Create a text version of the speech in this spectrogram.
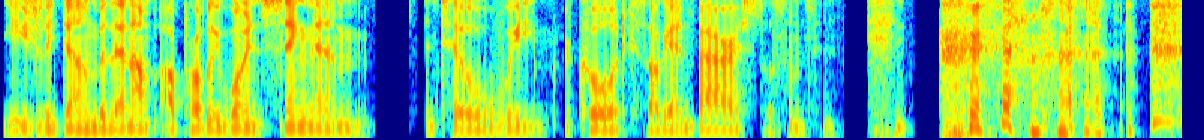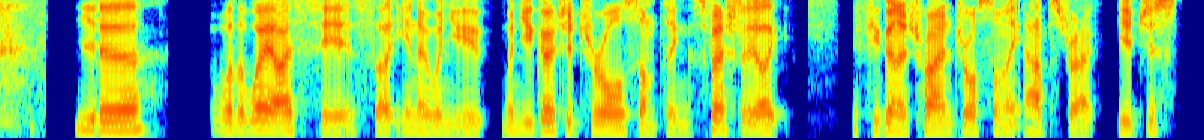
usually done, but then I, I probably won't sing them until we record because I'll get embarrassed or something. Yeah. Well, the way I see it is like you know when you when you go to draw something, especially like if you're going to try and draw something abstract, you just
